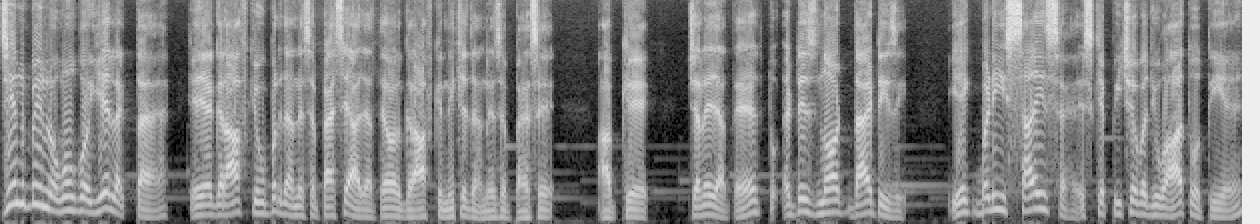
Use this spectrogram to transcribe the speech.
जिन भी लोगों को यह लगता है कि ग्राफ के ऊपर जाने से पैसे आ जाते हैं और ग्राफ के नीचे जाने से पैसे आपके चले जाते हैं तो it is not that easy ये एक बड़ी साइंस है। इसके पीछे वजूहत होती हैं।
